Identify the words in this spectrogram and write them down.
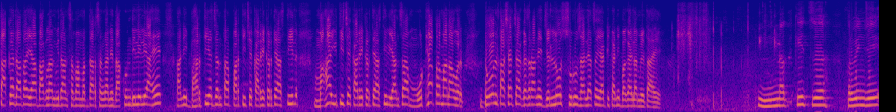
ताकद आता या बागलान विधानसभा मतदारसंघाने दाखवून दिलेली आहे. आणि भारतीय जनता पार्टीचे कार्यकर्ते असतील महायुतीचे कार्यकर्ते असतील यांचा मोठ्या प्रमाणावर ढोल ताशाच्या गजराने जल्लोष सुरू झाल्याचं या ठिकाणी बघायला मिळत आहे. नक्कीच प्रवीणजी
